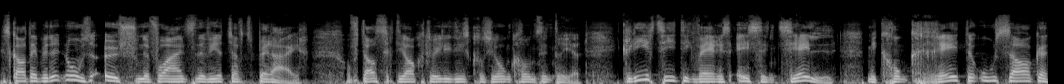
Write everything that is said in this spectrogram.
Es geht eben nicht nur ums Öffnen von einzelnen Wirtschaftsbereichen, auf das sich die aktuelle Diskussion konzentriert. Gleichzeitig wäre es essentiell, mit konkreten Aussagen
